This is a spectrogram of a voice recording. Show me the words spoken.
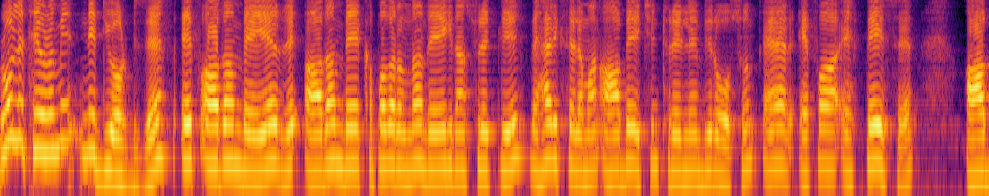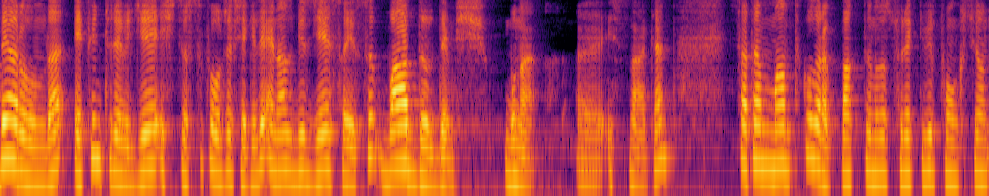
Rolle teoremi ne diyor bize? F A'dan B'ye, A'dan B'ye kapalı aralığından R'ye giden sürekli ve her x eleman AB için türevlenebilir olsun. Eğer F A, F B ise AB aralığında F'in türevi C eşittir 0 olacak şekilde en az bir C sayısı vardır demiş buna e, istinaten. Zaten mantık olarak baktığınızda sürekli bir fonksiyon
